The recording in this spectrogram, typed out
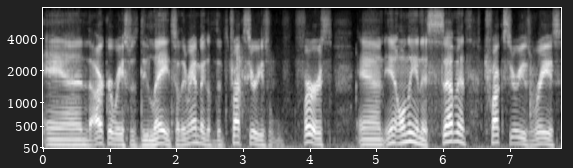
and the ARCA race was delayed, so they ran the, the Truck Series first. And in, only in the seventh Truck Series race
